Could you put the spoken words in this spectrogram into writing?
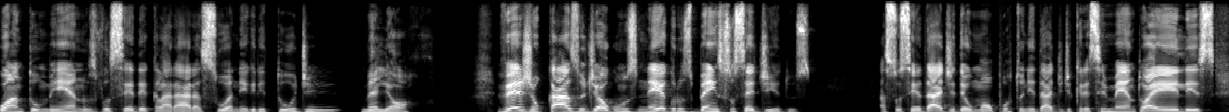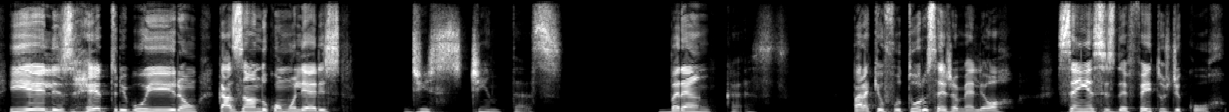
Quanto menos você declarar a sua negritude, melhor. Veja o caso de alguns negros bem-sucedidos. A sociedade deu uma oportunidade de crescimento a eles e eles retribuíram, casando com mulheres distintas, brancas, para que o futuro seja melhor, sem esses defeitos de cor.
